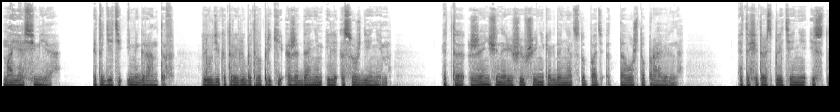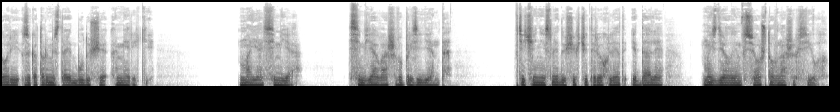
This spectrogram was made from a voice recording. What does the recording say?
Моя семья — это дети иммигрантов, люди, которые любят вопреки ожиданиям или осуждениям. Это женщины, решившие никогда не отступать от того, что правильно. Это хитросплетение историй, за которыми стоит будущее Америки. Моя семья. Семья вашего президента. В течение следующих четырех лет и далее мы сделаем все, что в наших силах,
